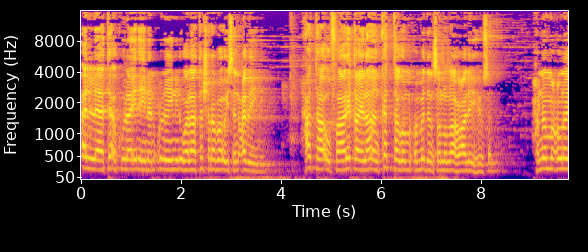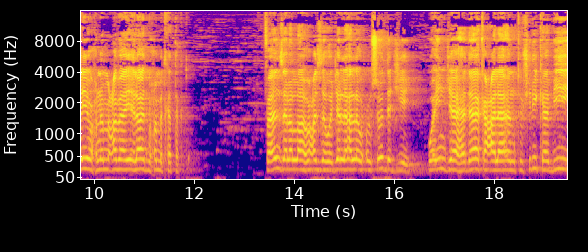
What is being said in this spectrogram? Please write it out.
anlaa ta'kula inaynan cunaynin walaa tashraba oysan cabaynin xataa ufaariqa ilaa aan ka tago muxamedan sala allahu calayhi wasalam waxna ma cunayo waxna ma cabaayo ilaa aad muxamed ka tagto fa anzala allahu caza wajalla alla wuxuu soo dejiyey wain jaahadaaka calaa an tushrika bii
